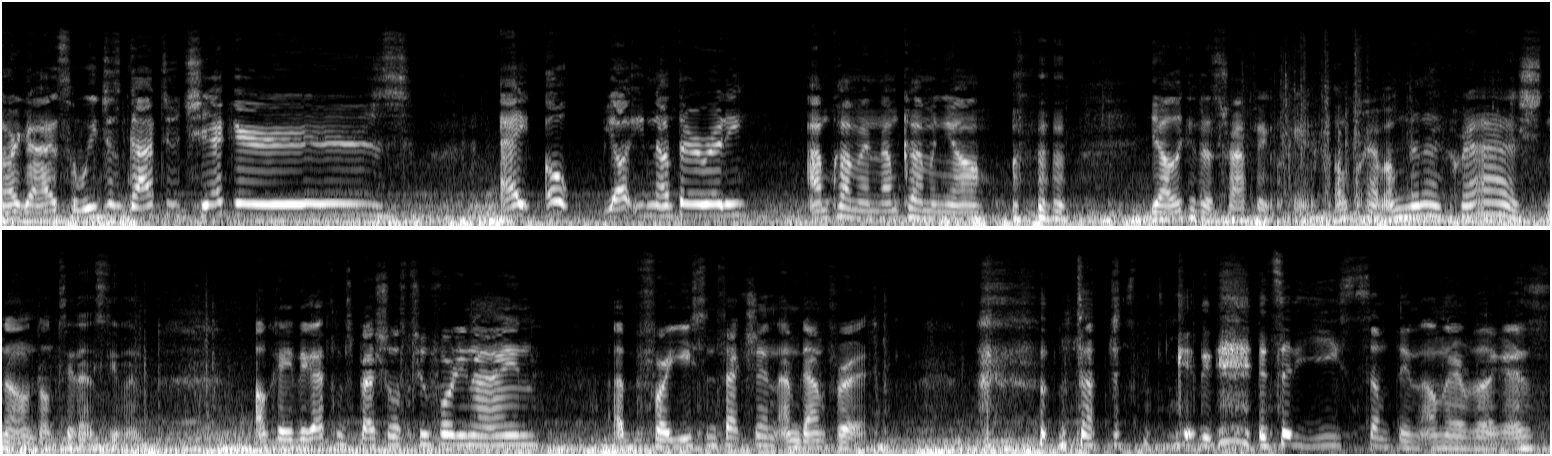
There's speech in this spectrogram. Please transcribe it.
All right, guys, so we just got to Checkers. Hey, oh, y'all eating out there already? I'm coming, I'm coming, y'all. y'all, look at this traffic. Okay, oh crap, I'm gonna crash. No, don't say that, Steven. Okay, they got some specials, 249 uh, for yeast infection. I'm down for it. no, I'm just kidding. It said yeast something on there, but guys.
